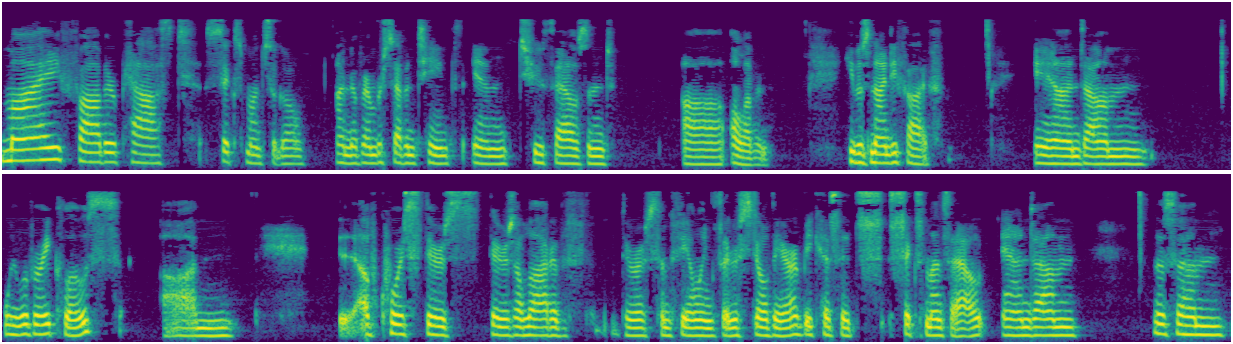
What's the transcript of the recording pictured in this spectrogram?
my father passed six months ago on November 17th in 2011. He was 95. And, um, we were very close. Um, of course, there's there's a lot of there are some feelings that are still there because it's six months out, and um, was um,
